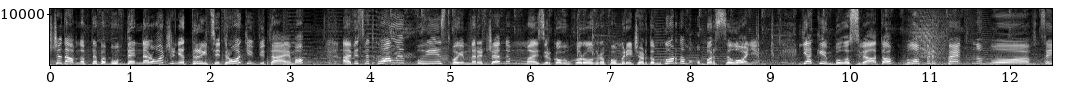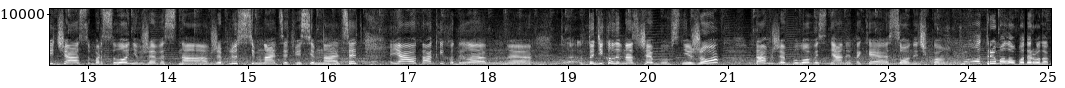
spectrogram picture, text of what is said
Нещодавно в тебе був день народження, 30 років. Вітаємо. А відсвяткували ви з твоїм нареченим е, зірковим хореографом Річардом Горном у Барселоні. Яким було свято? Було перфектно, бо в цей час у Барселоні вже весна, вже плюс 17-18. Я отак і ходила е, тоді, коли в нас ще був сніжок, там вже було весняне таке сонечко. Що отримала у подарунок?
